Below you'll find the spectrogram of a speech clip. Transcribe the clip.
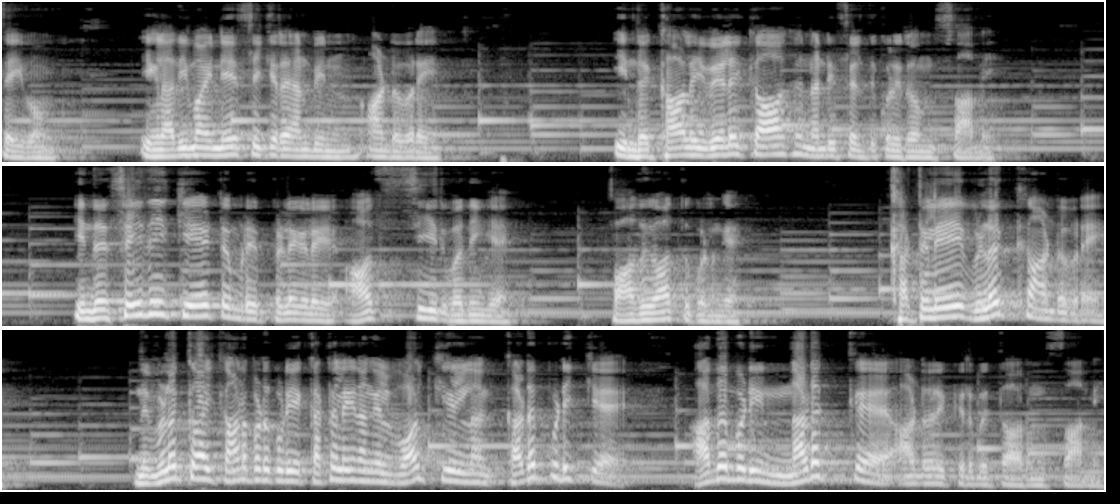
செய்வோம். எங்களை அதிகமாக நேசிக்கிற அன்பின் ஆண்டவரே இந்த காலை வேலைக்காக நன்றி செலுத்திக் கொள்கிறோம் சாமி. இந்த செய்தியை கேட்டு நம்முடைய பிள்ளைகளை ஆசீர்வதிங்க பாதுகாத்துக் கொள்ளுங்க. கட்டளே விளக்கு ஆண்டவரே இந்த விளக்காய் காணப்படக்கூடிய கட்டளை நாங்கள் வாழ்க்கையில் நாங்கள் கடைப்பிடிக்க அதபடி நடக்க ஆண்டவரை கிருபித்தாரும் சாமி.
